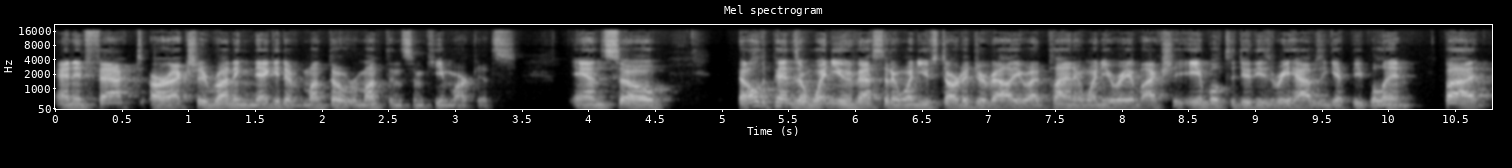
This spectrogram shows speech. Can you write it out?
and in fact are actually running negative month over month in some key markets. And so it all depends on when you invested and when you started your value add plan and when you were able actually able to do these rehabs and get people in. But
